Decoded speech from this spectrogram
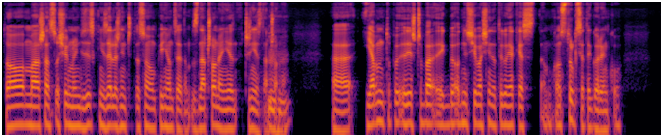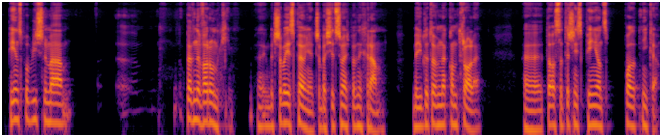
to ma szansę osiągnąć zysk, niezależnie czy to są pieniądze tam znaczone nie, czy nieznaczone. Mhm. E, ja bym tu jeszcze jakby odniósł się właśnie do tego, jaka jest tam konstrukcja tego rynku pieniądz publiczny ma e, pewne warunki. Jakby trzeba je spełniać, trzeba się trzymać pewnych ram, być gotowym na kontrolę. E, to ostatecznie jest pieniądz podatnika.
